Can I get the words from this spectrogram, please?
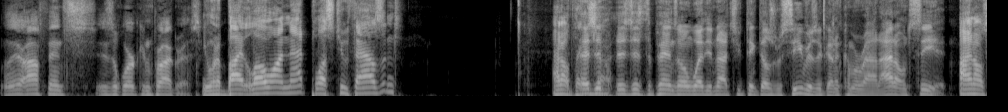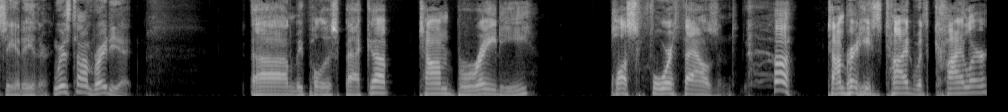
Well, their offense is a work in progress. You want to buy low on that plus two thousand? I don't think It, so. de- it just depends on whether or not you think those receivers are going to come around. I don't see it. I don't see it either. Where's Tom Brady at? Uh, let me pull this back up. Tom Brady plus 4,000. Huh. Tom Brady is tied with Kyler,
